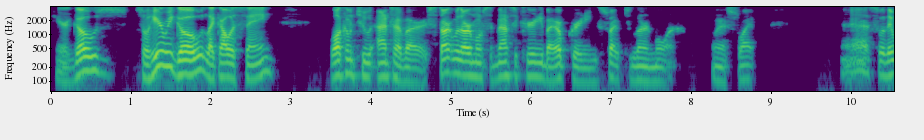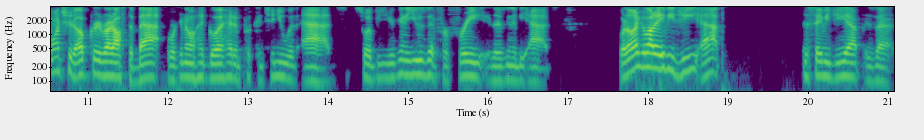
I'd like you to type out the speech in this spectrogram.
Here it goes. So here we go, like I was saying. Welcome to antivirus. Start with our most advanced security by upgrading. Swipe to learn more. I'm going to swipe. Yeah, so they want you to upgrade right off the bat. We're going to go ahead and put continue with ads. So if you're going to use it for free, there's going to be ads. What I like about AVG app this AVG app is that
